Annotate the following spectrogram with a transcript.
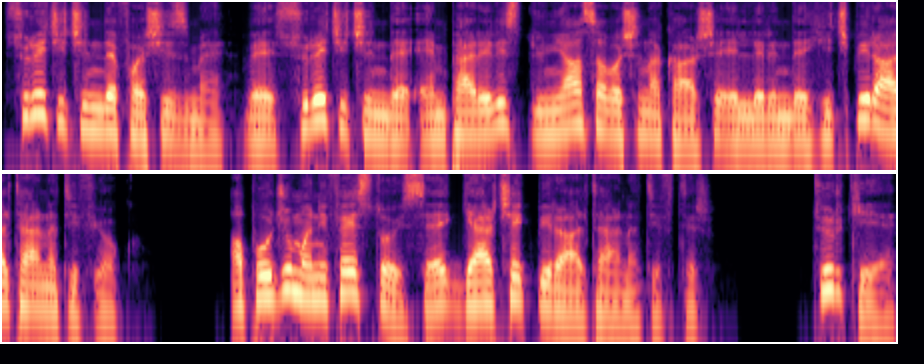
Süreç içinde faşizme ve süreç içinde emperyalist dünya savaşına karşı ellerinde hiçbir alternatif yok. Apocu Manifesto ise gerçek bir alternatiftir. Türkiye,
